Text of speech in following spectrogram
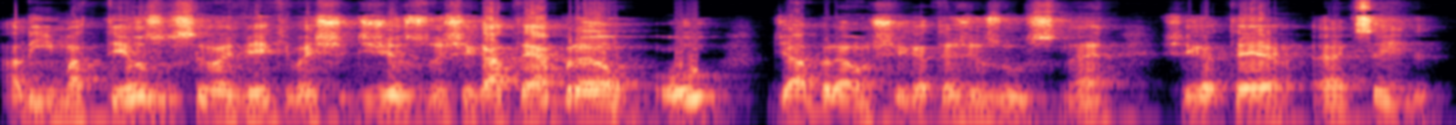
ali em Mateus você vai ver que vai, de Jesus chegar até Abraão, ou de Abraão chega até Jesus, né? Chega até antes ainda.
